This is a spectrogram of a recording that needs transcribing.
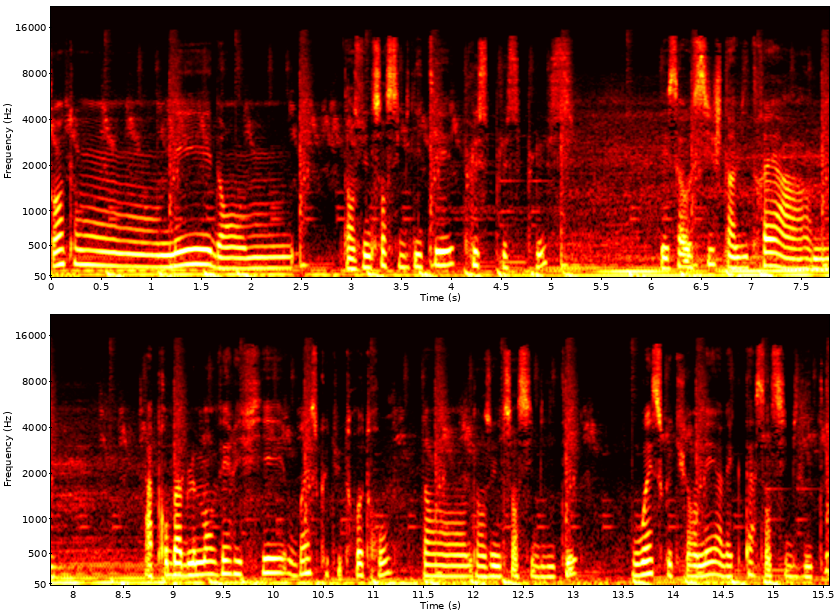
quand on est dans, dans une sensibilité plus, plus, plus, et ça aussi, je t'inviterai à, probablement vérifier où est-ce que tu te retrouves dans, dans une sensibilité, où est-ce que tu en es avec ta sensibilité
